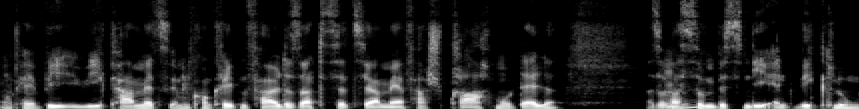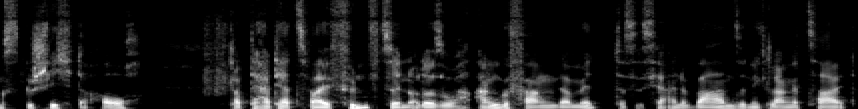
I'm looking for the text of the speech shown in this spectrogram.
Okay, wie, wie kam jetzt im konkreten Fall, du sagtest jetzt ja mehrfach Sprachmodelle, also mhm. was so ein bisschen die Entwicklungsgeschichte auch. Ich glaube, der hat ja 2015 oder so angefangen damit. Das ist ja eine wahnsinnig lange Zeit.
